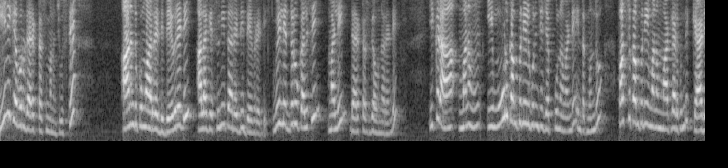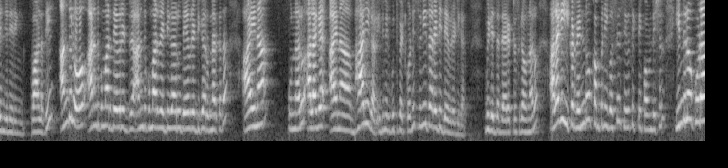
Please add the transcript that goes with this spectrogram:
దీనికి ఎవరు డైరెక్టర్స్ మనం చూస్తే ఆనంద్ కుమార్ రెడ్డి దేవరెడ్డి అలాగే సునీతారెడ్డి దేవరెడ్డి. వీళ్ళిద్దరూ కలిసి మళ్ళీ డైరెక్టర్స్గా ఉన్నారండి. ఇక్కడ మనం ఈ మూడు కంపెనీల గురించి చెప్పుకున్నామండి ఇంతకుముందు. ఫస్ట్ కంపెనీ మనం మాట్లాడుకుంది క్యాడ్ ఇంజనీరింగ్ వాళ్ళది. అందులో ఆనంద్ కుమార్ దేవరెడ్డి ఆనంద్ కుమార్ రెడ్డి గారు దేవరెడ్డి గారు ఉన్నారు కదా. ఆయన ఉన్నారు. అలాగే ఆయన భార్య గారు ఇది మీరు గుర్తుపెట్టుకోండి సునీతారెడ్డి దేవరెడ్డి గారు. వీళ్ళిద్దరు డైరెక్టర్స్గా ఉన్నారు. అలాగే ఇక్కడ రెండో కంపెనీకి వస్తే శివశక్తి ఫౌండేషన్ ఇందులో కూడా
